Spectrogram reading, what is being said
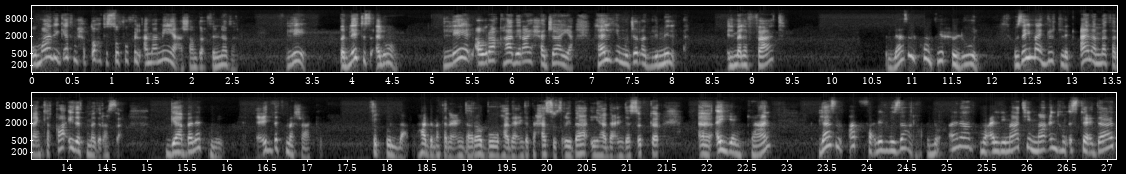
وما لقيت نحطوها في الصفوف الأمامية عشان ضعف النظر. ليه؟ طيب ليه تسألون؟ ليه الأوراق هذه رايحة جاية؟ هل هي مجرد لملء الملفات؟ لازم يكون في حلول. وزي ما قلت لك أنا مثلا كقائدة مدرسة قابلتني عدة مشاكل في الطلاب. هذا مثلا عنده ربو هذا عنده تحسس غذائي هذا عنده سكر آه، ايا كان. لازم ارفع للوزارة إنه أنا معلماتي ما عندهم استعداد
